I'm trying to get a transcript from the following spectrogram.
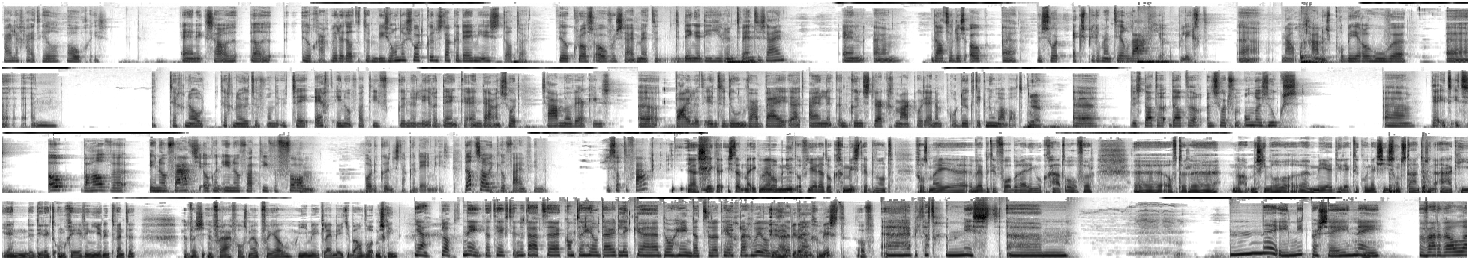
veiligheid heel hoog is. En ik zou wel heel graag willen dat het een bijzonder soort kunstacademie is, dat er veel crossovers zijn met de, dingen die hier in Twente zijn. En um, dat er dus ook uh, een soort experimenteel laagje op ligt. Uh, nou, we gaan eens proberen hoe we uh, um, het techno techneuten van de UT echt innovatief kunnen leren denken en daar een soort samenwerkingspilot in te doen, waarbij uiteindelijk een kunstwerk gemaakt wordt en een product, ik noem maar wat. Ja. dus dat er, dat er een soort van onderzoeks, ja, iets, iets ook behalve innovatie ook een innovatieve vorm voor de kunstacademie is. Dat zou ik heel fijn vinden. Is dat de vraag? Ja, zeker. Is dat, maar ik ben wel benieuwd of jij dat ook gemist hebt. Want volgens mij, uh, we hebben het in voorbereiding ook gehad over uh, of er nou, misschien wel meer directe connecties ontstaan tussen de AKI en de directe omgeving hier in Twente. Dat was een vraag volgens mij ook van jou. Hiermee een klein beetje beantwoord misschien. Ja, klopt. Nee, dat heeft inderdaad, uh, komt er heel duidelijk uh, doorheen dat ze dat heel graag wil. Dus ja, heb je dat uh, ook gemist? Of? heb ik dat gemist? Um, nee, niet per se. Nee. We waren wel,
